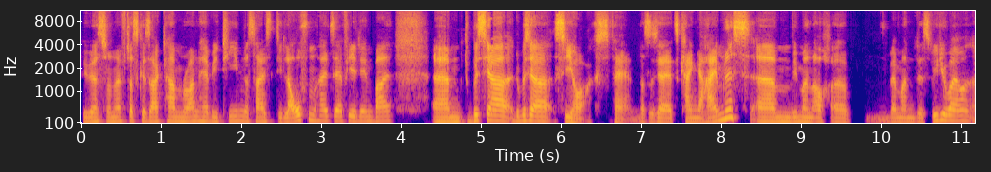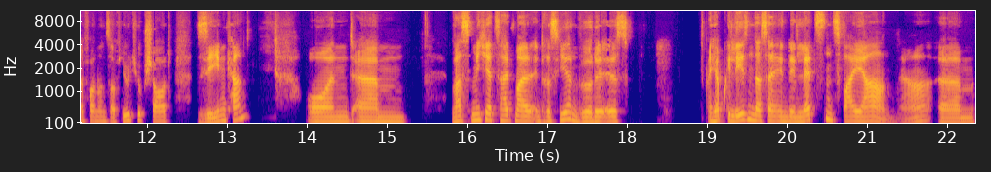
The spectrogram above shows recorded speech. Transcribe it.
wie wir es schon öfters gesagt haben, Run-Heavy-Team. Das heißt, die laufen halt sehr viel den Ball. Ähm, du bist ja, du bist ja Seahawks-Fan. Das ist ja jetzt kein Geheimnis, ähm, wie man auch, äh, wenn man das Video bei, von uns auf YouTube schaut, sehen kann. Und ähm, was mich jetzt halt mal interessieren würde, ist, ich habe gelesen, dass er in den letzten zwei Jahren ja, ähm,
